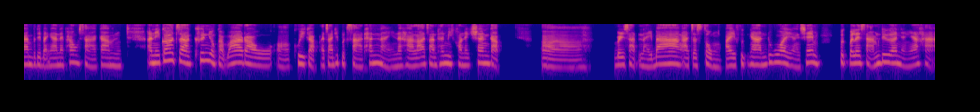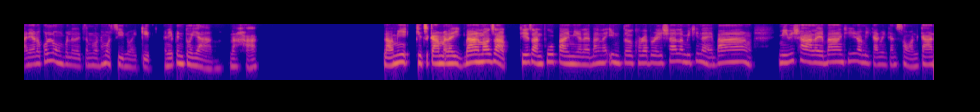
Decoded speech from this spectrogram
การปฏิบัติงานในภาคอุตสาหกรรม อันนี้ก็จะขึ้นอยู่กับว่าเราเคุยกับอาจารย์ที่ปรึกษาท่านไหนนะคะแล้วอาจารย์ท่านมีคอนเน็กชันกับบริษัทไหนบ้าง อาจจะส่งไปฝึกงานด้วยอย่างเช่น ฝึกไปเลย 3 เดือนอย่างเงี้ยค่ะ อันนี้เราก็ลงไปเลยจำนวนทั้งหมด 4 หน่วยกิตอันนี้เป็นตัวอย่างนะคะ แล้วมีกิจกรรมอะไรอีกบ้างนอกจากที่อาจารย์พูดไปมีอะไรบ้างนะ inter collaboration เรามีที่ไหนบ้าง มีวิชาอะไรบ้างที่เรามีการเรียนการสอนกัน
